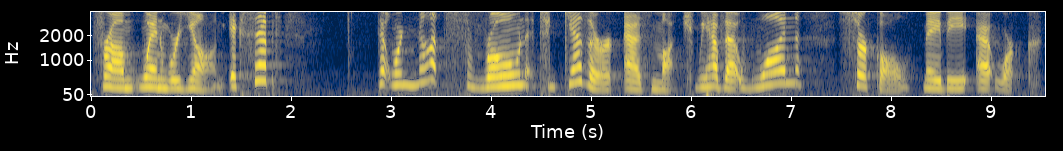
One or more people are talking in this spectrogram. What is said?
from when we're young, except that we're not thrown together as much. We have that one circle, maybe, at work.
